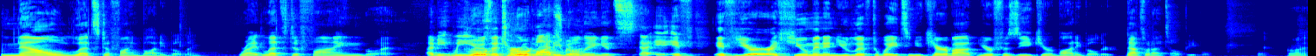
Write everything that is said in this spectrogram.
Now let's define bodybuilding, right? Let's define right. I mean, we Broad- use the term broadly bodybuilding. It's uh, if if you're a human and you lift weights and you care about your physique, you're a bodybuilder. That's what I tell people, Right.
